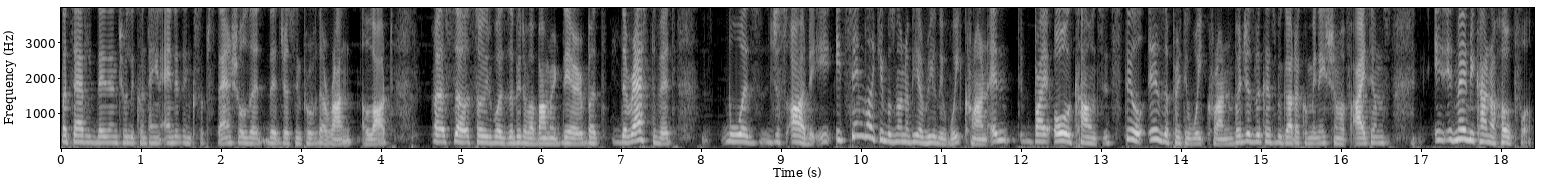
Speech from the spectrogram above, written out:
but sadly, they didn't really contain anything substantial that, that just improved our run a lot. Uh, so so it was a bit of a bummer there, but the rest of it was just odd. It, it seemed like it was going to be a really weak run, and by all accounts, it still is a pretty weak run, but just because we got a combination of items, it, it made me kind of hopeful.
